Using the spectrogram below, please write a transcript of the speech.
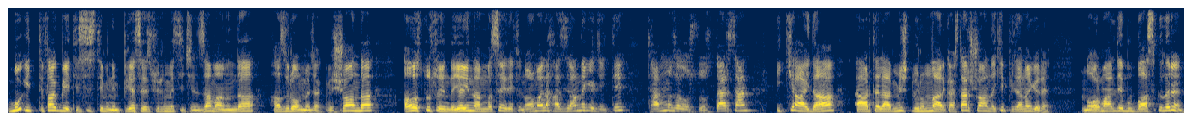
Bu ittifak bileti sisteminin piyasaya sürülmesi için zamanında hazır olmayacak ve şu anda Ağustos ayında yayınlanması hedefi normalde Haziran'da gelecekti. Temmuz Ağustos dersen 2 ay daha ertelenmiş durumda arkadaşlar şu andaki plana göre. Normalde bu baskıların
